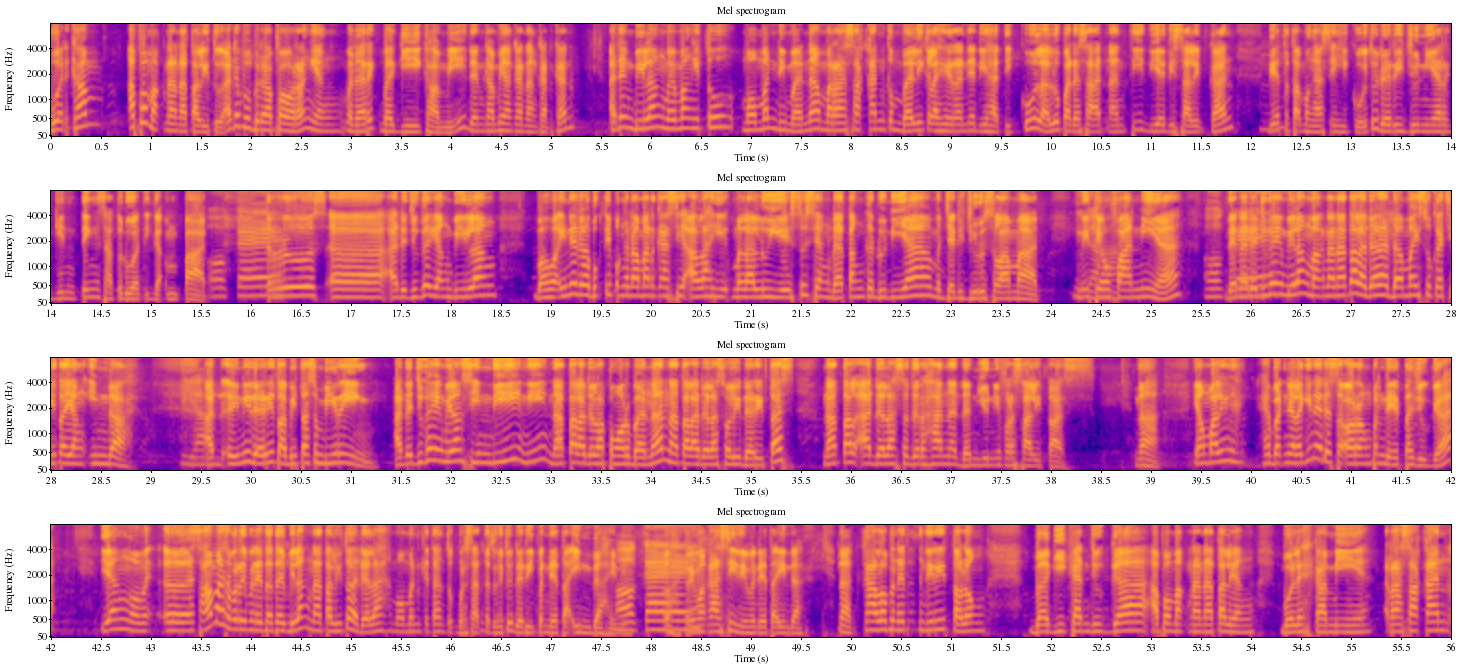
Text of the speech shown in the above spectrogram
buat kamu apa makna Natal itu? Ada beberapa orang yang menarik bagi kami dan kami akan angkatkan. Ada yang bilang memang itu momen di mana merasakan kembali kelahirannya di hatiku lalu pada saat nanti dia disalibkan dia tetap mengasihiku. Itu dari Junior Ginting 1 2 3 4. Oke. Terus eh, ada juga yang bilang bahwa ini adalah bukti pengenaman kasih Allah melalui Yesus yang datang ke dunia menjadi juru selamat. Ini Iya. Teofani ya. Oke. Dan ada juga yang bilang makna Natal adalah damai sukacita yang indah. Iya. Ada, ini dari Tabita Sembiring. Ada juga yang bilang Cindy, ini Natal adalah pengorbanan, Natal adalah solidaritas, Natal adalah sederhana dan universalitas. Nah, yang paling hebatnya lagi ini ada seorang pendeta juga yang eh, sama seperti pendeta tadi bilang Natal itu adalah momen kita untuk bersatu itu dari pendeta Indah ini. Oke. Wah, terima kasih nih pendeta Indah. Nah, kalau pendeta sendiri tolong bagikan juga apa makna Natal yang boleh kami rasakan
